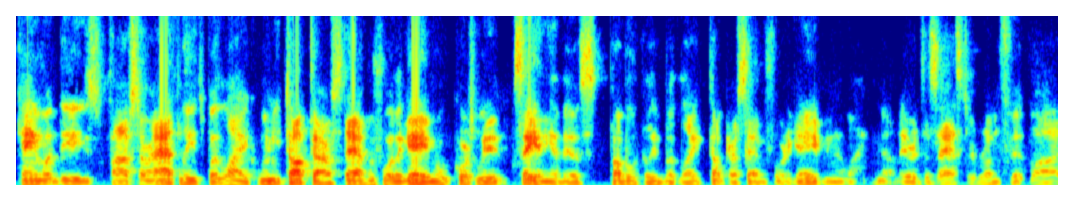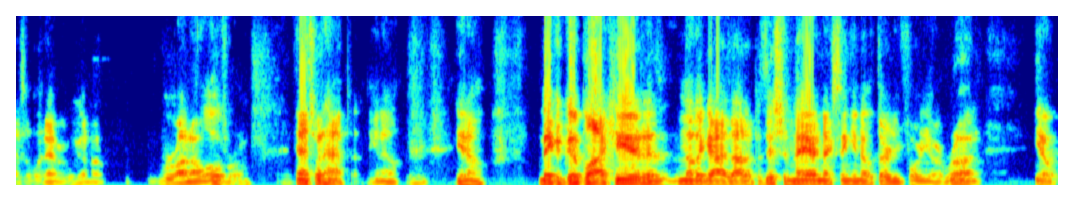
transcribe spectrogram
came with these five star athletes, but like when you talk to our staff before the game, of course, we didn't say any of this publicly, but like talk to our staff before the game, you know, like, no, they're a disaster, run fit wise or whatever. We're gonna run all over them, and that's what happened. You know, mm-hmm. you know, make a good block here, another guy's out of position there. Next thing you know, 30, 40 yard run you know,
